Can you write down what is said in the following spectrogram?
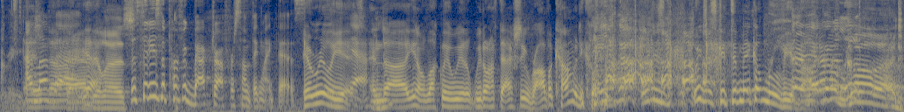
Great. I love that. Fabulous. The city's the perfect backdrop for something like this. It really is. Yeah. And uh, you know, luckily we, we don't have to actually rob a comedy club. we just we just get to make a movie about What it. a relief. Good.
